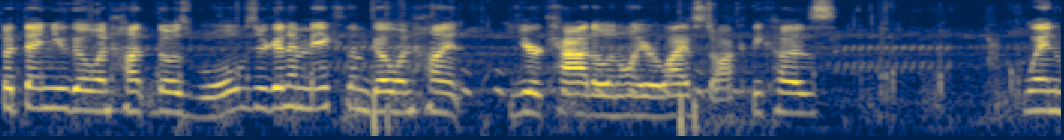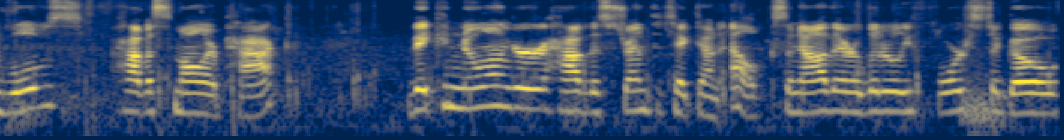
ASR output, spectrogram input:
but then you go and hunt those wolves, you're gonna make them go and hunt your cattle and all your livestock because when wolves have a smaller pack, they can no longer have the strength to take down elk. So now they're literally forced to go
